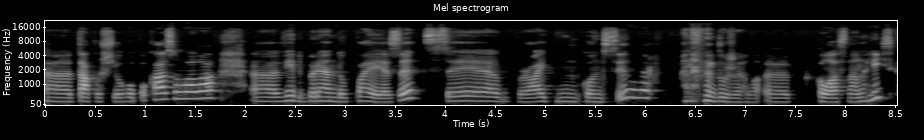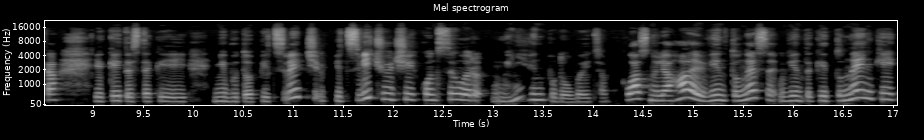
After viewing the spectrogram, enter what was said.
е, також його показувала е, від бренду Paese. Це Brightening Concealer. У мене не дуже е, класна англійська. Якийсь такий, нібито підсвіч, підсвічуючий консилер. Мені він подобається. Класно лягає, він тонесе, він такий тоненький,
